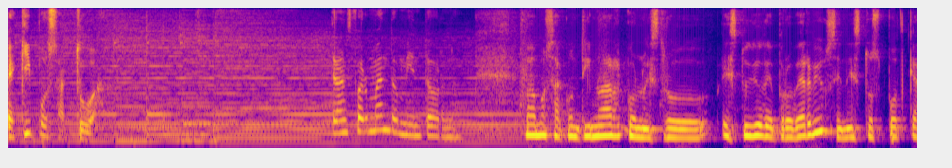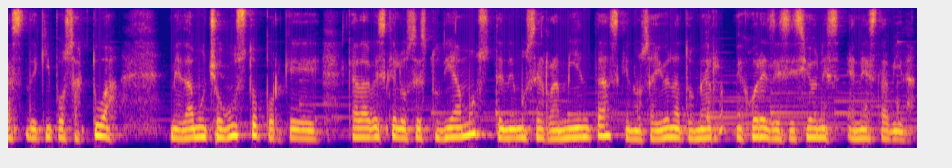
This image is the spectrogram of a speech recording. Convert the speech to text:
Equipos Actúa. Transformando mi entorno. Vamos a continuar con nuestro estudio de proverbios en estos podcasts de Equipos Actúa. Me da mucho gusto porque cada vez que los estudiamos tenemos herramientas que nos ayudan a tomar mejores decisiones en esta vida.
